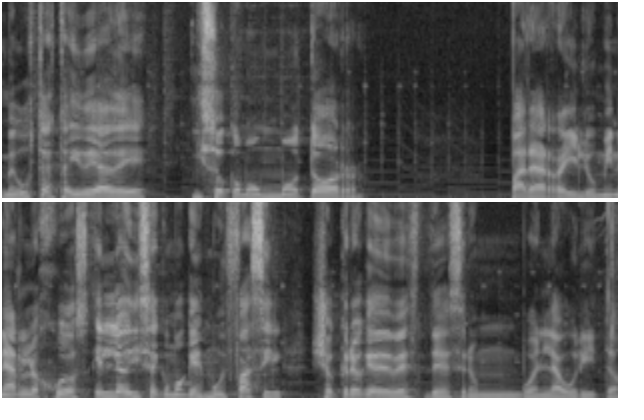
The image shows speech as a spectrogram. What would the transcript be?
me gusta esta idea de hizo como un motor para reiluminar los juegos. Él lo dice como que es muy fácil. Yo creo que debe, debe ser un buen laburito.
